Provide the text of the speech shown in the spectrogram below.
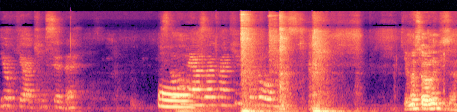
Yok ya kimsede. Oo. Olmayan zaten kimsede olmaz. Kime sordun ki sen?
